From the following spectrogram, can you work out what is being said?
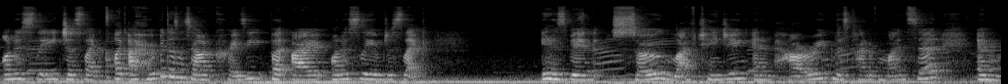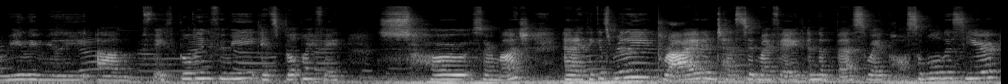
honestly, just like like I hope it doesn't sound crazy, but I honestly am just like it has been so life-changing and empowering this kind of mindset and really really um, faith building for me. It's built my faith so so much and I think it's really tried and tested my faith in the best way possible this year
